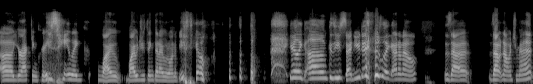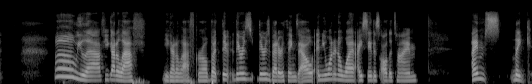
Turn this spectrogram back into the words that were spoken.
"Uh, you're acting crazy. like, why why would you think that I would want to be with you?" you're like, "Um, cuz you said you did." like, I don't know. Is that is that not what you meant? Oh, we laugh. You got to laugh. You got to laugh, girl. But there there's there's better things out. And you want to know what? I say this all the time. I'm like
